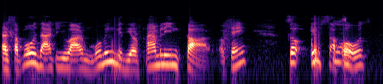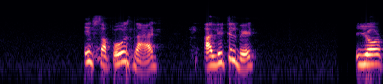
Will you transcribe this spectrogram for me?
that suppose that you are moving with your family in car. Okay. So if suppose if suppose that a little bit your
